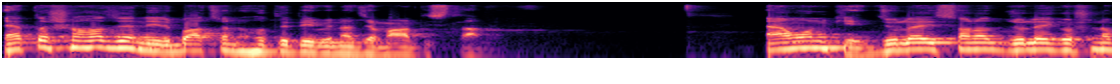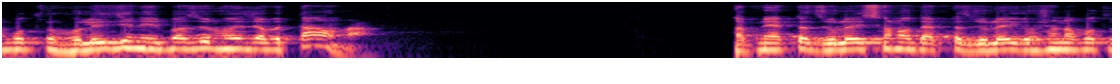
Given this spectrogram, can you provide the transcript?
এত সহজে নির্বাচন হতে দিবে না জামাত ইসলাম। এমনকি জুলাই সনদ, জুলাই ঘোষণাপত্র হলেই যে নির্বাচন হয়ে যাবে তাও না। আপনি একটা জুলাই সনদ, একটা জুলাই ঘোষণাপত্র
